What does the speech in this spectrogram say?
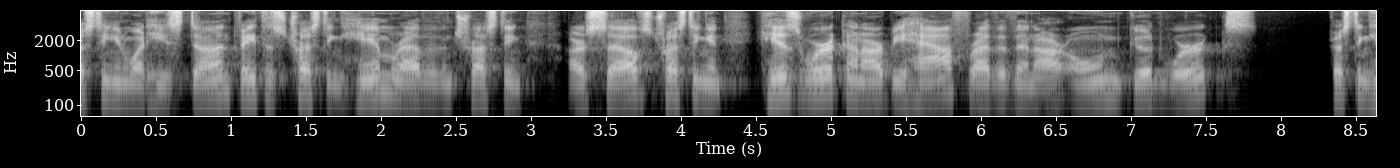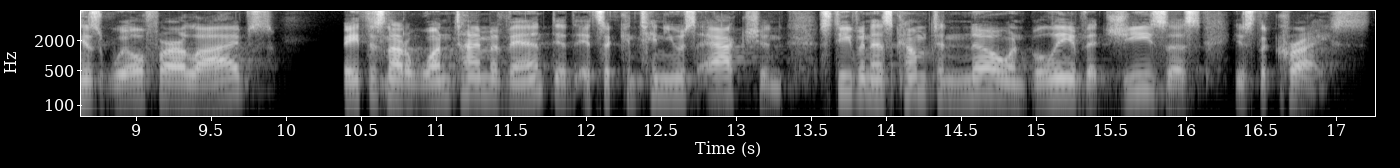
trusting in what He's done. Faith is trusting Him rather than trusting ourselves, trusting in His work on our behalf rather than our own good works, trusting His will for our lives. Faith is not a one time event, it's a continuous action. Stephen has come to know and believe that Jesus is the Christ.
